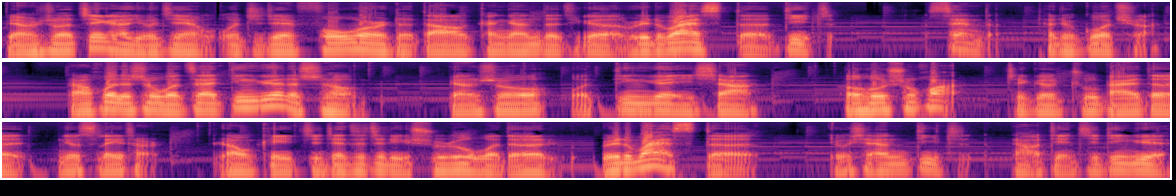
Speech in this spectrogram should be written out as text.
比方说这个邮件，我直接 forward 到刚刚的这个 readwise 的地址，send，它就过去了。然后或者是我在订阅的时候，比方说我订阅一下和和说话这个竹白的 newsletter，然后我可以直接在这里输入我的 readwise 的邮箱地址，然后点击订阅。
